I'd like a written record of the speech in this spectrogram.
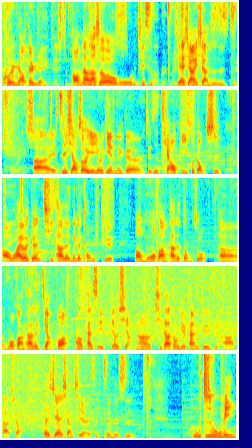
困扰的人，好，那那时候我们其实现在想一想，就是自啊、呃、自己小时候也有点那个，就是调皮不懂事啊，我还会跟其他的那个同学哦模仿他的动作啊，模仿他的讲话，然后看谁比较像，然后其他同学看了就一直哈哈大笑，但是现在想起来，这真的是无智无明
